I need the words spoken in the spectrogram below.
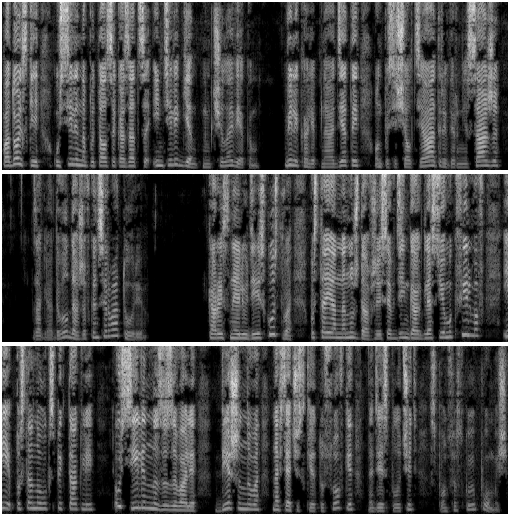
Подольский усиленно пытался казаться интеллигентным человеком. Великолепно одетый, он посещал театры, вернисажи, заглядывал даже в консерваторию. Корыстные люди искусства, постоянно нуждавшиеся в деньгах для съемок фильмов и постановок спектаклей, усиленно зазывали бешеного на всяческие тусовки, надеясь получить спонсорскую помощь.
